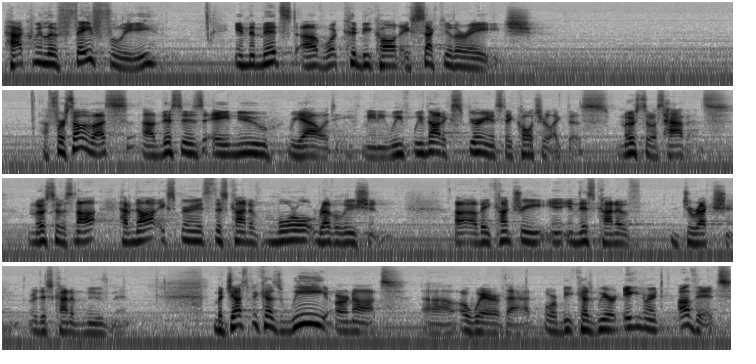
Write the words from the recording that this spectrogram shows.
How can we live faithfully in the midst of what could be called a secular age? For some of us, uh, this is a new reality, meaning we've, we've not experienced a culture like this. Most of us haven't. Most of us not, have not experienced this kind of moral revolution uh, of a country in, in this kind of direction or this kind of movement. But just because we are not uh, aware of that or because we are ignorant of it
